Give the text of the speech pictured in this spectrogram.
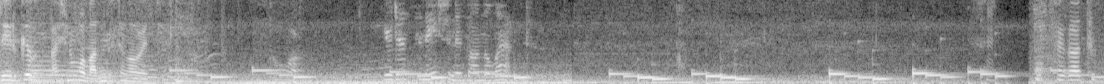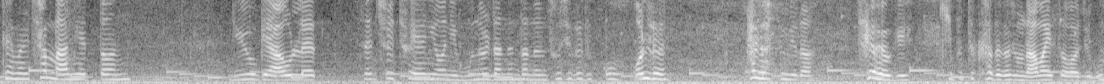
어디 이렇게 맛있는 걸 만들 생각을 했지? Your destination is on the left. 제가 득템을 참 많이 했던 뉴욕의 아울렛 센츄리 21이 문을 닫는다는 소식을 듣고 얼른 달렸습니다. 제가 여기 기프트 카드가 좀 남아 있어가지고.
